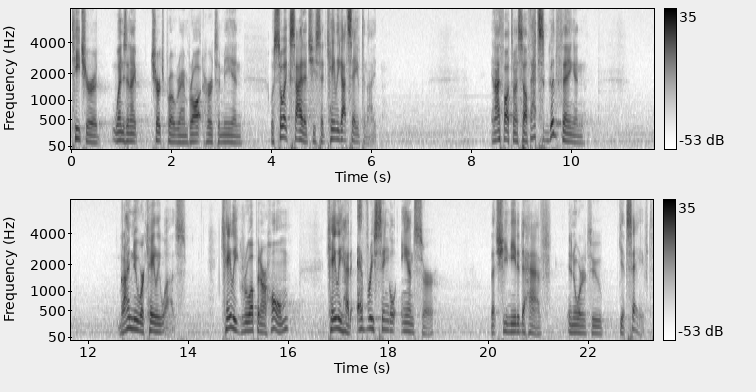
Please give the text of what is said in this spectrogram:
teacher at Wednesday night church program brought her to me and was so excited. She said, Kaylee got saved tonight. And I thought to myself, that's a good thing. And, but I knew where Kaylee was. Kaylee grew up in our home. Kaylee had every single answer that she needed to have in order to get saved.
